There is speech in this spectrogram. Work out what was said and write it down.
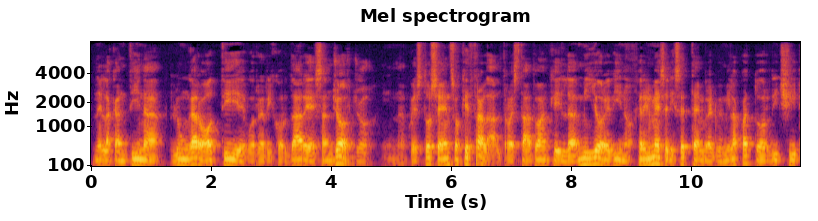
nella cantina Lungarotti e vorrei ricordare San Giorgio in questo senso che tra l'altro è stato anche il migliore vino per il mese di settembre 2014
